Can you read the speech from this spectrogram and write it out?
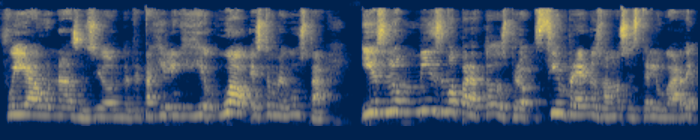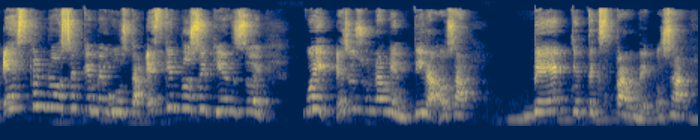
fui a una sesión de Teta Healing y dije, wow, esto me gusta. Y es lo mismo para todos, pero siempre nos vamos a este lugar de, es que no sé qué me gusta, es que no sé quién soy. Güey, eso es una mentira. O sea, ve que te expande. O sea,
